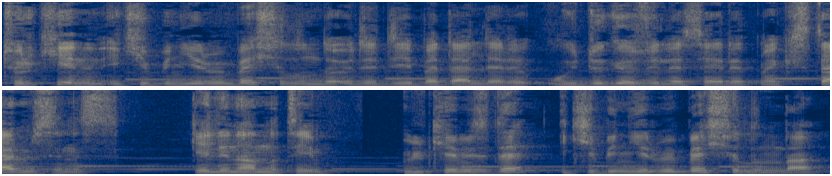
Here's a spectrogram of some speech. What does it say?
Türkiye'nin 2025 yılında ödediği bedelleri uydu gözüyle seyretmek ister misiniz? Gelin anlatayım. Ülkemizde 2025 yılında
